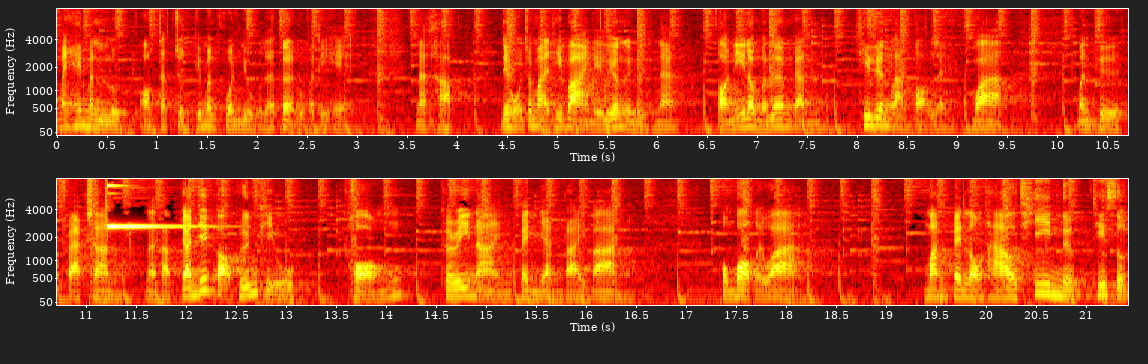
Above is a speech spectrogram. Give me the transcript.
ไม่ให้มันหลุดออกจากจุดที่มันควรอยู่แล้วเกิดอุบัติเหตุนะครับ เดี๋ยวผมจะมาอธิบายในเรื่องอื่น ๆ นะ ตอนนี้เรามาเริ่มกัน ที่เรื่องหลักก่อนเลยว่ามันคือ traction นะครับ การยืดเกาะพื้นผิวของ Curry 9 เป็นอย่างไรบ้าง ผมบอกเลยว่า มันเป็นรองเท้าที่หนึบที่สุด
